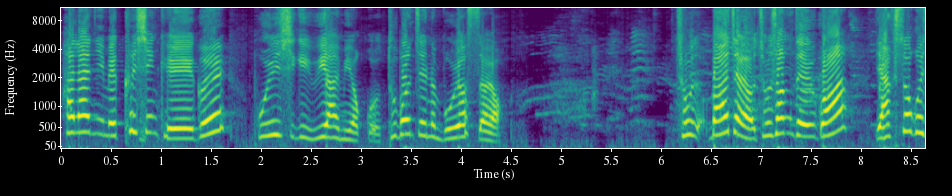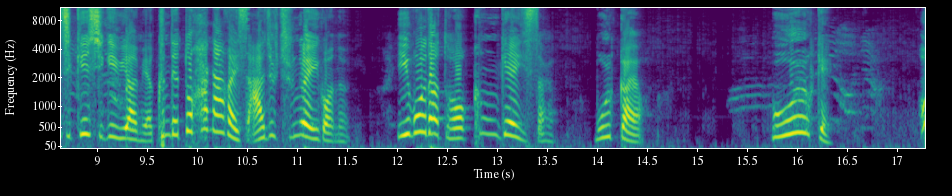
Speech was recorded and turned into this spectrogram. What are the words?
하나님의 크신 계획을 보이시기 위함이었고 두 번째는 뭐였어요? 조, 맞아요. 조상들과 약속을 지키시기 위함이야. 근데 또 하나가 있어. 아주 중요해 이거는. 이보다 더 큰 게 있어요. 뭘까요? 뭘게? 어?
